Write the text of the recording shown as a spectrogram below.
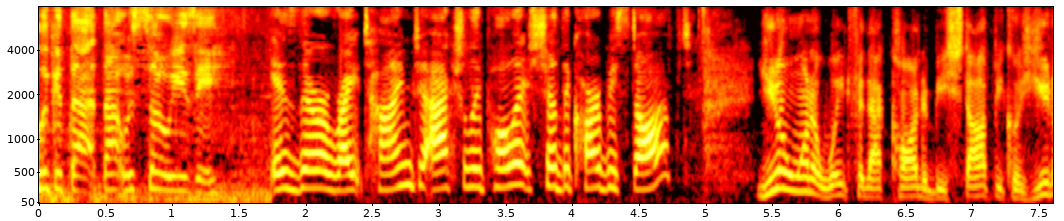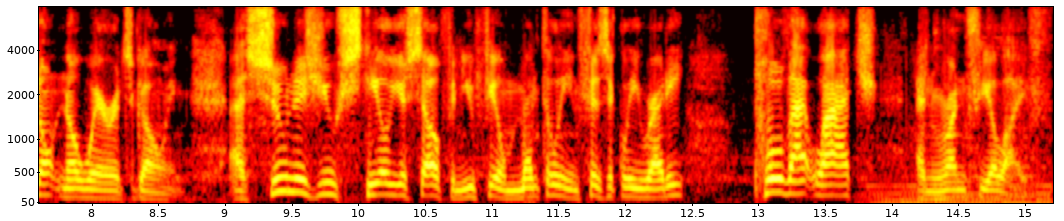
Look at that, that was so easy. Is there a right time to actually pull it? Should the car be stopped? You don't want to wait for that car to be stopped because you don't know where it's going. As soon as you steel yourself and you feel mentally and physically ready, pull that latch and run for your life.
